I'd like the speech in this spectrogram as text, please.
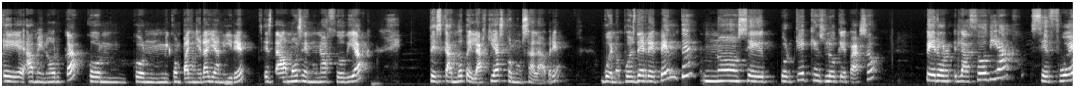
eh, a Menorca con, con, mi compañera Yanire, estábamos en una Zodiac pescando pelagias con un salabre. Bueno, pues de repente, no sé por qué, qué es lo que pasó, pero la Zodiac se fue,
